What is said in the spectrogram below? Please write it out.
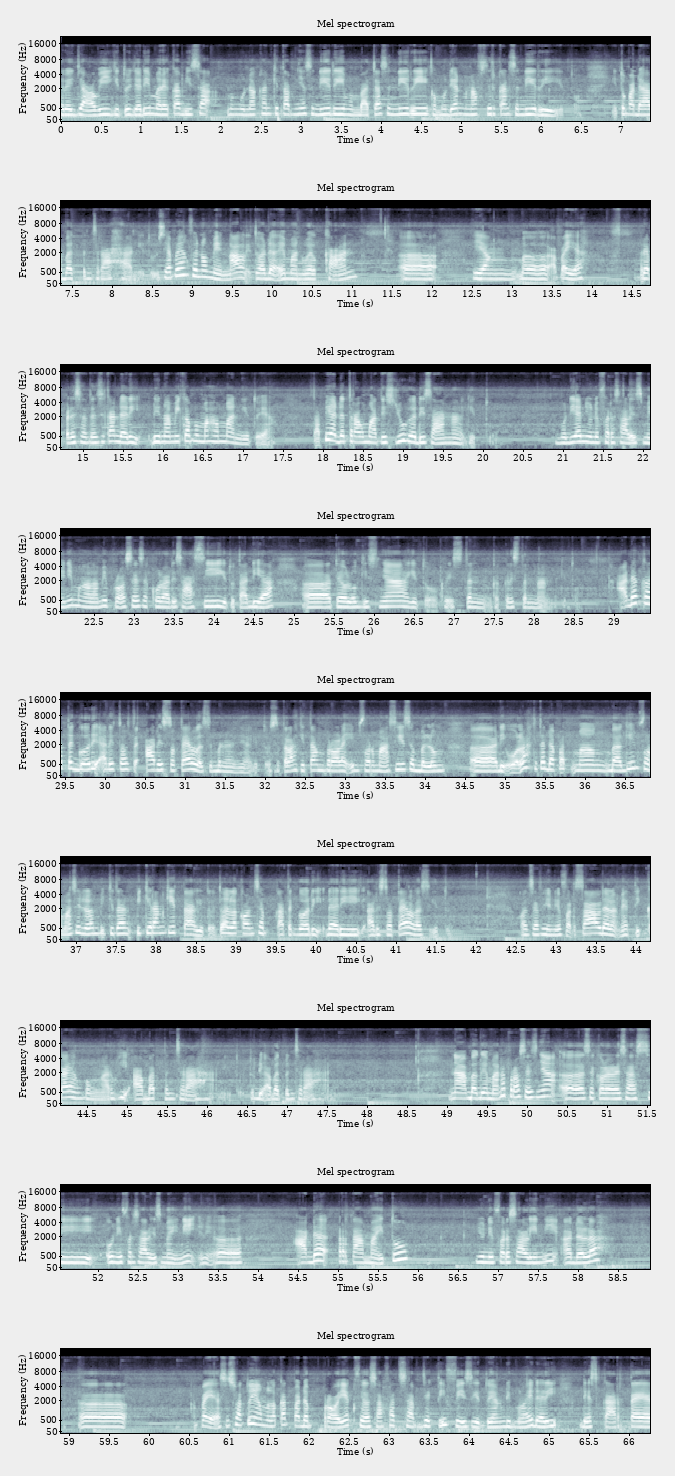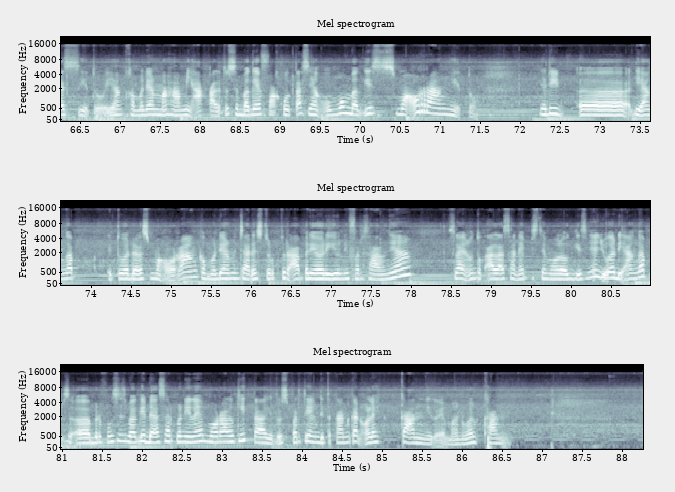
gerejawi gitu. Jadi mereka bisa menggunakan kitabnya sendiri membaca sendiri kemudian menafsirkan sendiri gitu. Itu pada abad pencerahan itu siapa yang fenomenal? Itu ada Emmanuel Kant uh, yang uh, apa ya merepresentasikan dari dinamika pemahaman gitu ya. Tapi ada traumatis juga di sana gitu kemudian universalisme ini mengalami proses sekularisasi gitu tadi ya e, teologisnya gitu Kristen kekristenan gitu ada kategori Aristoteles sebenarnya gitu. Setelah kita memperoleh informasi sebelum uh, diolah, kita dapat membagi informasi dalam pikiran pikiran kita gitu. Itu adalah konsep kategori dari Aristoteles gitu. Konsep universal dalam etika yang mempengaruhi abad pencerahan gitu. Itu di abad pencerahan. Nah, bagaimana prosesnya uh, sekularisasi universalisme ini? uh, ada pertama itu universal ini adalah uh, apa ya sesuatu yang melekat pada proyek filsafat subjektivis gitu yang dimulai dari Descartes gitu yang kemudian memahami akal itu sebagai fakultas yang umum bagi semua orang gitu jadi uh, dianggap itu adalah semua orang kemudian mencari struktur a priori universalnya selain untuk alasan epistemologisnya juga dianggap e, berfungsi sebagai dasar penilaian moral kita gitu seperti yang ditekankan oleh Kant gitu Emmanuel Kant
